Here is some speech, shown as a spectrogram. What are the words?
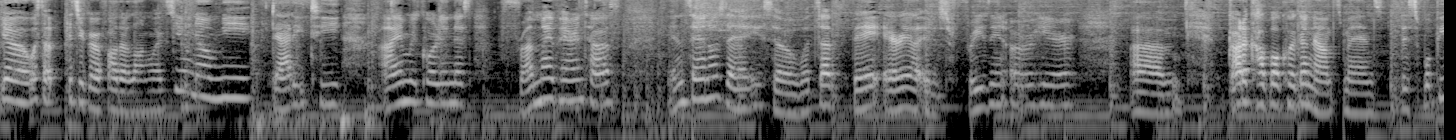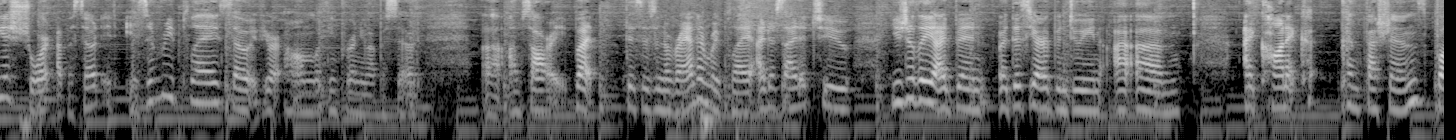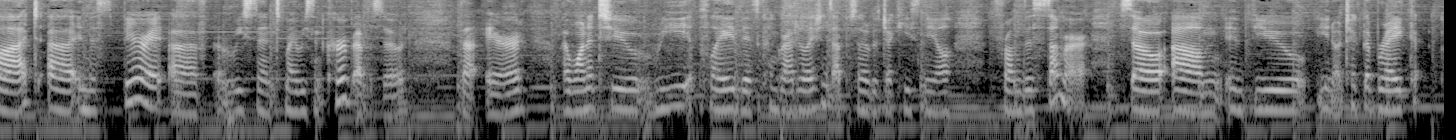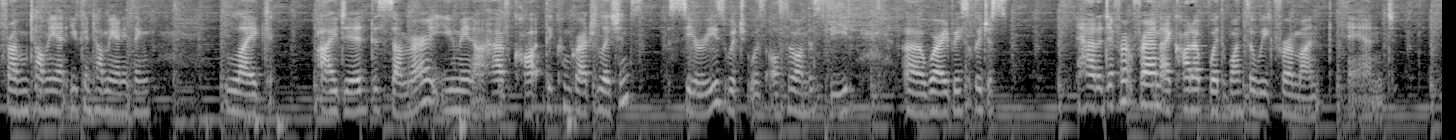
Yo, what's up? It's your girl, Father Longlegs. You know me, Daddy T. I am recording this from my parents' house in San Jose. So, what's up, Bay Area? It is freezing over here. Um, got a couple quick announcements. This will be a short episode. It is a replay, so if you're at home looking for a new episode, uh, I'm sorry, but this isn't a random replay. I decided to. Usually, I've been, or this year, I've been doing uh, um, iconic confessions, but uh, in the spirit of recent my recent Curb episode that aired, I wanted to replay this congratulations episode with Jacquis Neal from this summer. So um, if you you know took the break from tell me you can tell me anything like I did this summer, you may not have caught the congratulations series, which was also on this feed, uh, where I basically just had a different friend I caught up with once a week for a month and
